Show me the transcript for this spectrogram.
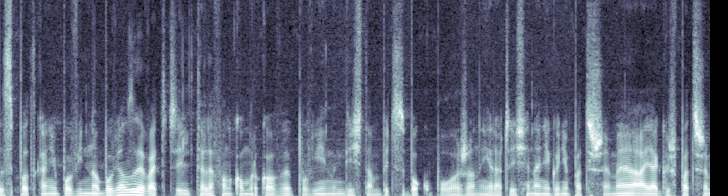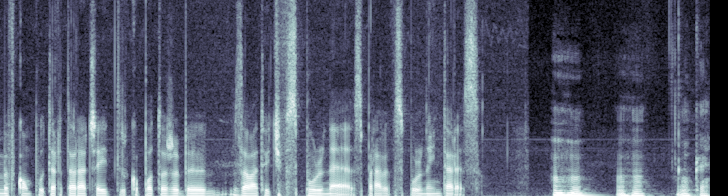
y, spotkań powinny obowiązywać, czyli telefon komórkowy powinien gdzieś tam być z boku położony i raczej się na niego nie patrzymy, a jak już patrzymy w komputer, to raczej tylko po to, żeby załatwić wspólne sprawy, wspólny interes. Mhm, mhm, okej.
